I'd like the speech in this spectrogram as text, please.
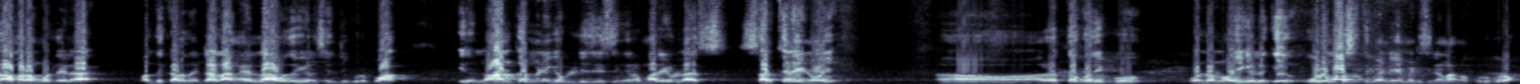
தாமரங்கோட்டையில் வந்து கலந்துக்கிட்டால் நாங்கள் எல்லா உதவியும் செஞ்சு கொடுப்போம். இது நான் கம்யூனிகபிள் டிசீஸுங்கிற மாதிரி உள்ள சர்க்கரை நோய் இரத்த கொதிப்பு போன்ற நோய்களுக்கு ஒரு மாதத்துக்கு வேண்டிய மெடிசனை நாங்கள் கொடுக்குறோம்.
